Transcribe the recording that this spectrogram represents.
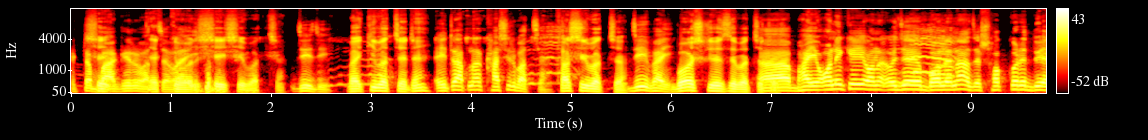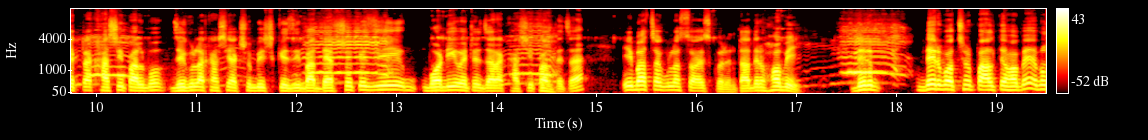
একটা বাঘের বাচ্চা ভাই। সেই সেই বাচ্চা। জি জি। ভাই কি বাচ্চা এটা? এইটা আপনার খাসির বাচ্চা। খাসির বাচ্চা? জি ভাই। বয়স কি হয়েছে বাচ্চা ভাই অনেকেই ওই যে বলে না যে শখ করে দুই একটা খাসি পালবো যেগুলা খাসি একশো বিশ কেজি বা দেড়শো কেজি বডি ওয়েটের যারা খাসি পালতে চায় এই বাচ্চাগুলো চয়েস করেন। তাদের হবেই দেড় দেড় বছর পালতে হবে এবং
